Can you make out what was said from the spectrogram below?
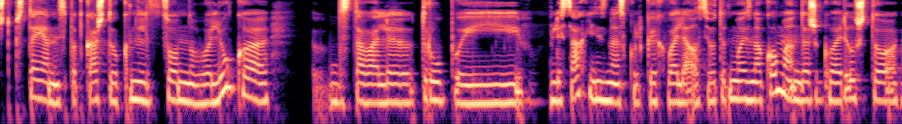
что постоянно из-под каждого канализационного люка доставали трупы, и в лесах, я не знаю, сколько их валялось. И вот этот мой знакомый, он даже говорил, что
